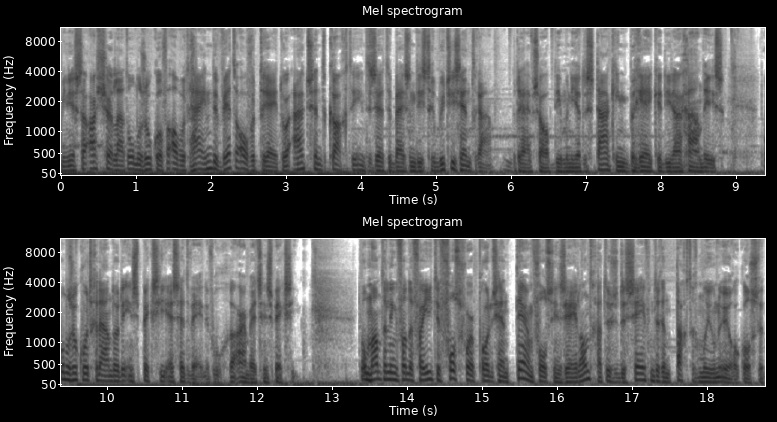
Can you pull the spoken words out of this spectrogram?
Minister Ascher laat onderzoeken of Albert Heijn de wet overtreedt... door uitzendkrachten in te zetten bij zijn distributiecentra. Het bedrijf zou op die manier de staking breken die daar gaande is. Het onderzoek wordt gedaan door de inspectie SZW, de vroegere arbeidsinspectie. De omhandeling van de failliete fosforproducent Termfos in Zeeland... gaat tussen de 70 en 80 miljoen euro kosten.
